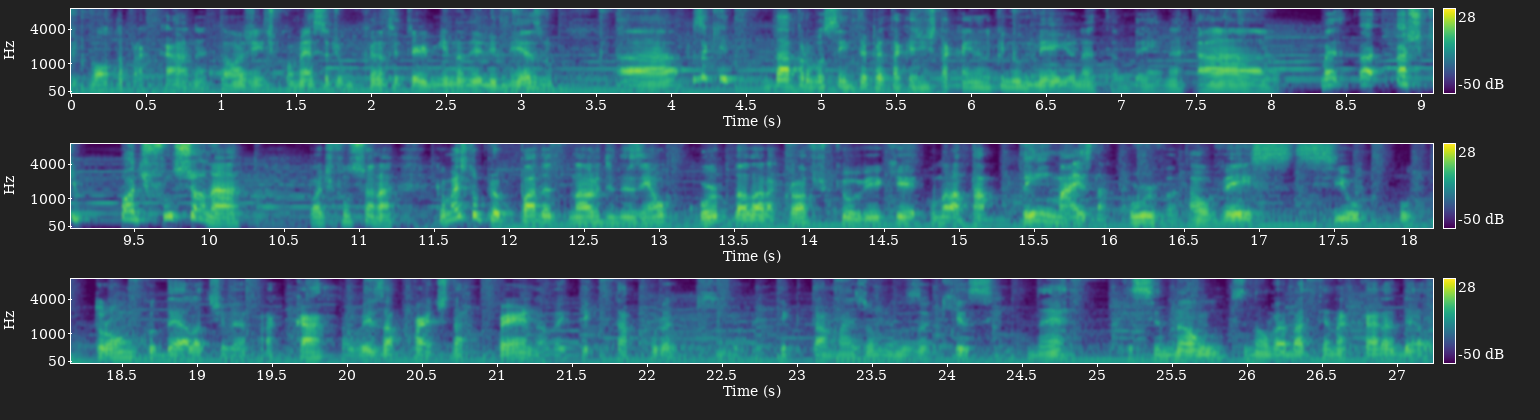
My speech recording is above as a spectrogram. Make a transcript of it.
e volta para cá, né? Então a gente começa de um canto e termina nele mesmo. Uh, mas aqui dá para você interpretar que a gente tá caindo aqui no meio, né? Também, né? Uh, mas uh, acho que pode funcionar pode funcionar. O que eu mais estou preocupado na hora de desenhar o corpo da Lara Croft, que eu vi que, como ela tá bem mais na curva, talvez se o, o tronco dela tiver para cá, talvez a parte da perna vai ter que estar tá por aqui, ó. Vai ter que estar tá mais ou menos aqui assim, né? Porque senão, senão vai bater na cara dela.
